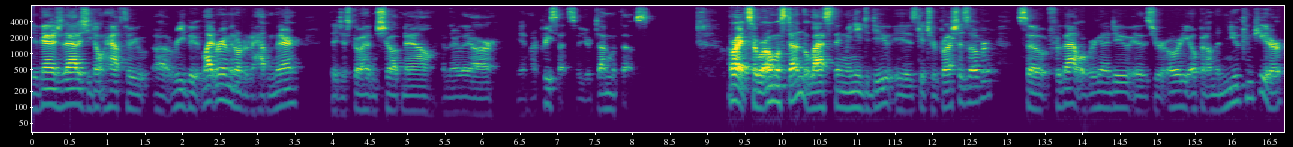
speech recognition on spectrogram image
The advantage of that is you don't have to uh, reboot Lightroom in order to have them there. They just go ahead and show up now, and there they are in my presets. So you're done with those. All right, so we're almost done. The last thing we need to do is get your brushes over. So for that, what we're going to do is you're already open on the new computer.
